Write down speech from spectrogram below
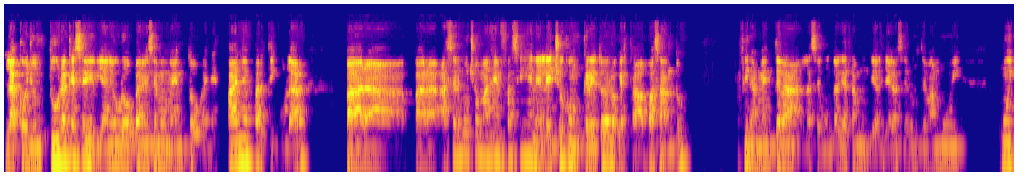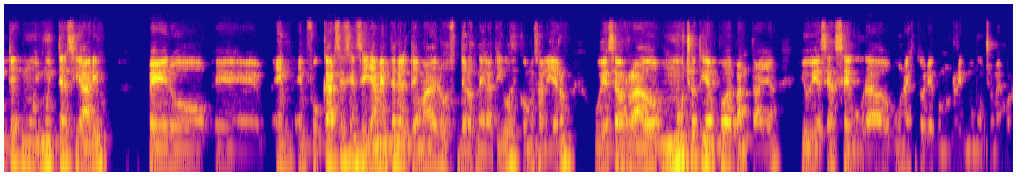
la coyuntura que se vivía en Europa en ese momento, en España en particular, para, para hacer mucho más énfasis en el hecho concreto de lo que estaba pasando. Finalmente la, la Segunda Guerra Mundial llega a ser un tema muy, muy, muy, muy terciario, pero eh, enfocarse sencillamente en el tema de los, de los negativos y cómo salieron hubiese ahorrado mucho tiempo de pantalla y hubiese asegurado una historia con un ritmo mucho mejor.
